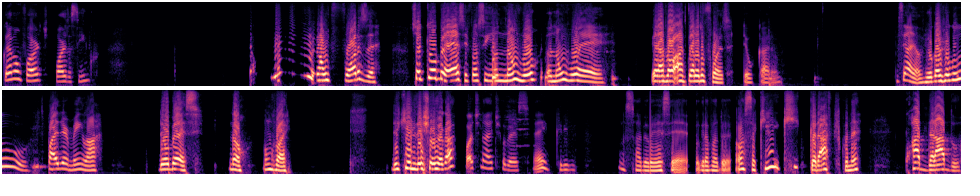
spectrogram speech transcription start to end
gravar um Forza, Forza 5. É um Forza. Só que o OBS falou assim, eu não vou, eu não vou é gravar a tela do Forza. Deu caramba. Assim, ah, eu jogar o jogo do Spider-Man lá. Deu OBS. Não, não vai. De que ele deixou jogar? Fortnite OBS. É incrível. Não sabe, OBS é o gravador. Nossa, que, que gráfico, né? Quadrado.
